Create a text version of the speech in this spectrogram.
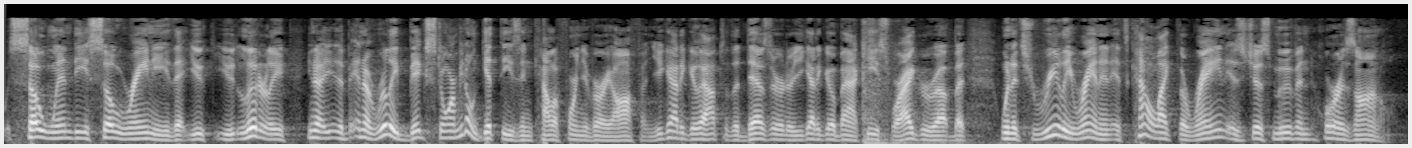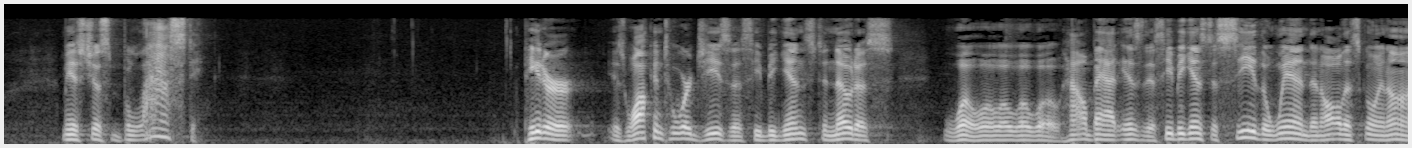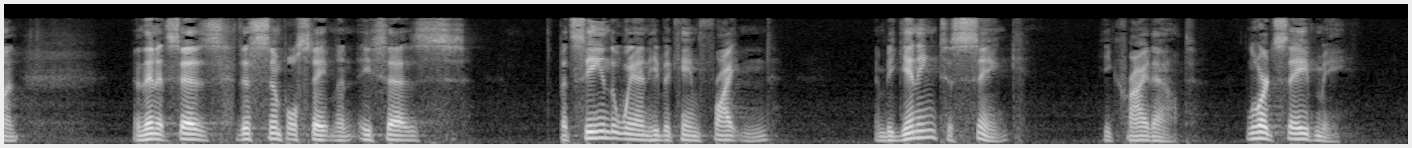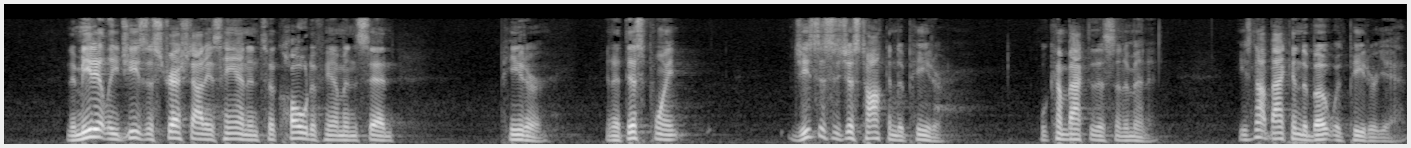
so windy, so rainy that you, you literally, you know, in a really big storm, you don't get these in California very often. You got to go out to the desert or you got to go back east where I grew up. But when it's really raining, it's kind of like the rain is just moving horizontal. I mean, it's just blasting. Peter is walking toward Jesus. He begins to notice, whoa, whoa, whoa, whoa, whoa, how bad is this? He begins to see the wind and all that's going on. And then it says this simple statement. He says, But seeing the wind, he became frightened, and beginning to sink, he cried out, Lord, save me. And immediately Jesus stretched out his hand and took hold of him and said, Peter. And at this point, Jesus is just talking to Peter. We'll come back to this in a minute. He's not back in the boat with Peter yet.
